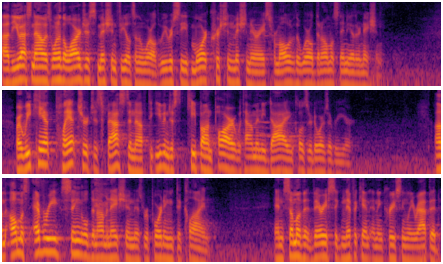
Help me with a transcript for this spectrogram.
Uh, the U.S. now is one of the largest mission fields in the world. We receive more Christian missionaries from all over the world than almost any other nation. Right? We can't plant churches fast enough to even just keep on par with how many die and close their doors every year. Um, almost every single denomination is reporting decline, and some of it very significant and increasingly rapid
